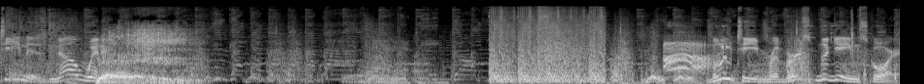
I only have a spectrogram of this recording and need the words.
Team is now winning. Ah! Blue team reversed the game score.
